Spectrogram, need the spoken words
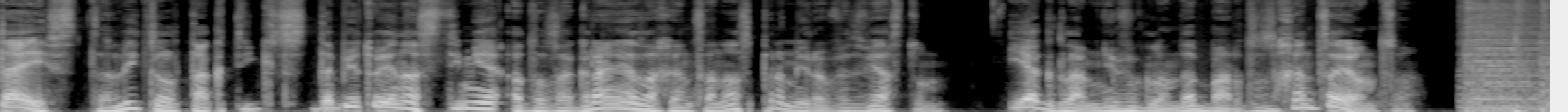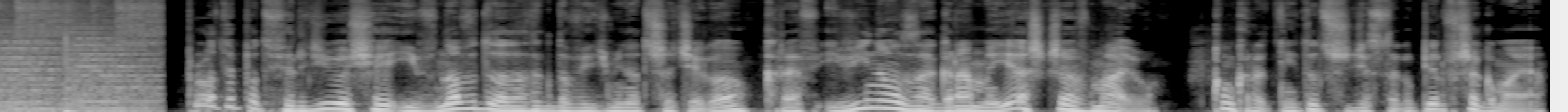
Taste Little Tactics debiutuje na Steamie, a do zagrania zachęca nas premierowy zwiastun. Jak dla mnie wygląda bardzo zachęcająco. Ploty potwierdziły się i w nowy dodatek do Wiedźmina III, Krew i Wino, zagramy jeszcze w maju, konkretnie to 31 maja.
